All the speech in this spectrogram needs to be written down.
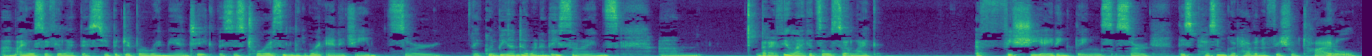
Um, I also feel like they're super duper romantic. This is Taurus and Libra energy, so they could be under one of these signs. Um, but I feel like it's also like officiating things. So this person could have an official title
